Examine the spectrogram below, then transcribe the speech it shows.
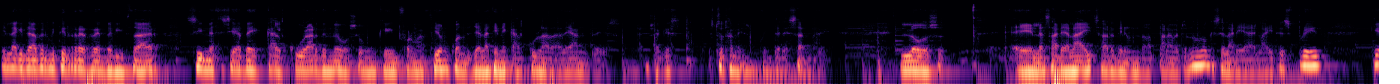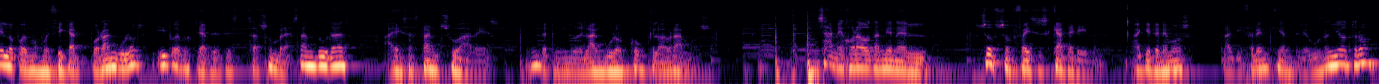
en la que te va a permitir re-renderizar sin necesidad de calcular de nuevo según qué información cuando ya la tiene calculada de antes. O sea que esto también es muy interesante. Los, eh, las area lights ahora tienen un parámetro nuevo que es el área light spread, que lo podemos modificar por ángulos y podemos crear desde estas sombras tan duras a esas tan suaves, dependiendo del ángulo con que lo abramos. Se ha mejorado también el Soft Surface Scattering. Aquí tenemos la diferencia entre uno y otro.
